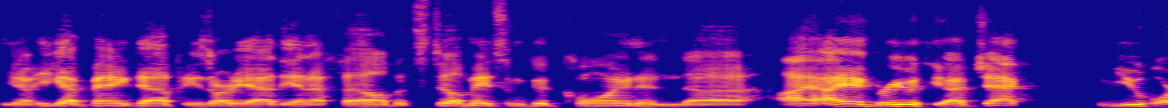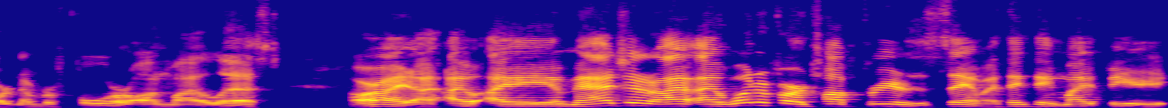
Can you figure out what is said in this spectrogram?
you know, he got banged up and he's already out of the NFL, but still made some good coin. And uh, I, I, agree with you. I have Jack Mewhort, number four, on my list. All right. I, I imagine, I, I, wonder if our top three are the same. I think they might be.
